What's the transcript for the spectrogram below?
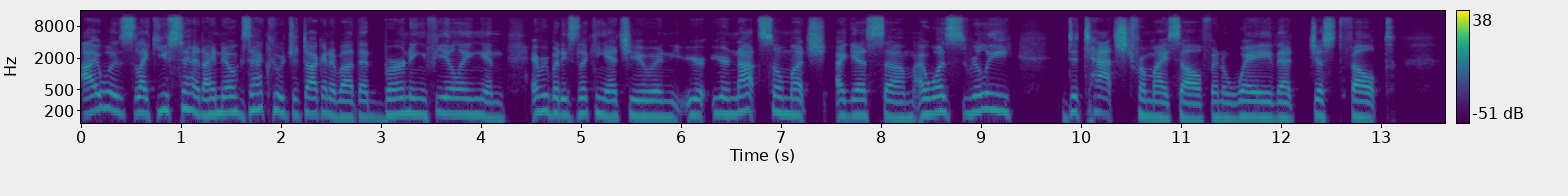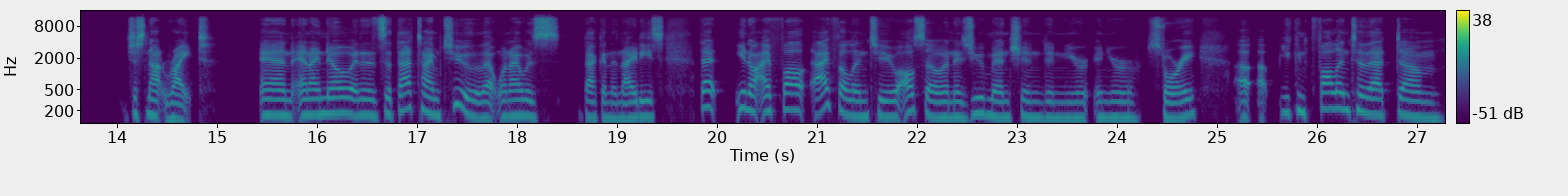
I was like you said, I know exactly what you're talking about, that burning feeling and everybody's looking at you and you're you're not so much, I guess um, I was really detached from myself in a way that just felt just not right. And and I know and it's at that time too that when I was back in the 90s that you know I fall I fell into also and as you mentioned in your in your story uh, uh, you can fall into that um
